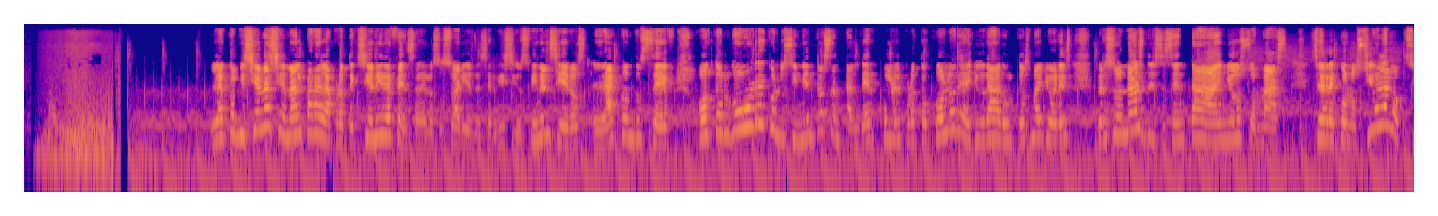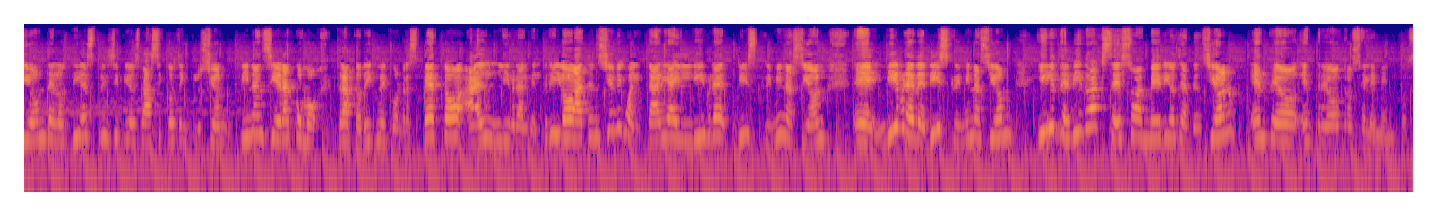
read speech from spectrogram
La Comisión Nacional para la Protección y Defensa de los Usuarios de Servicios Financieros, la CONDUCEF, otorgó un reconocimiento a Santander por el protocolo de ayuda a adultos mayores, personas de 60 años o más. Se reconoció la adopción de los 10 principios básicos de inclusión financiera como trato digno y con respeto, al libre albedrío, atención igualitaria y libre discriminación, eh, libre de discriminación y debido acceso a medios de atención entre, entre otros elementos.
